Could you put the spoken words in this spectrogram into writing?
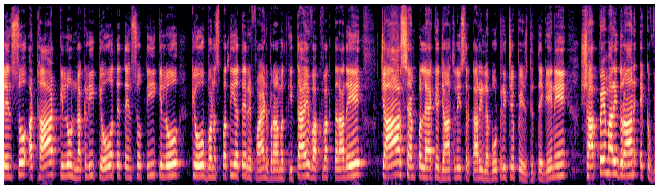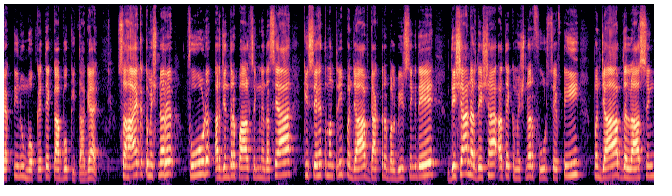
368 ਕਿਲੋ ਨਕਲੀ ਘਿਓ ਅਤੇ 330 ਕਿਲੋ ਘਿਓ ਬਨਸਪਤੀ ਅਤੇ ਰਿਫਾਈਨਡ ਬਰਾਮਦ ਕੀਤਾ ਹੈ। ਵੱਖ-ਵੱਖ ਤਰ੍ਹਾਂ ਦੇ ਚਾਰ ਸੈਂਪਲ ਲੈ ਕੇ ਜਾਂਚ ਲਈ ਸਰਕਾਰੀ ਲੈਬੋਰੇਟਰੀ 'ਚ ਭੇਜ ਦਿੱਤੇ ਗਏ ਨੇ। ਛਾਪੇਮਾਰੀ ਦੌਰਾਨ ਇੱਕ ਵਿਅਕਤੀ ਨੂੰ ਮੌਕੇ ਤੇ ਕਾਬੂ ਕੀਤਾ ਗਿਆ ਹੈ। ਸਹਾਇਕ ਕਮਿਸ਼ਨਰ ਫੂਡ ਅਰਜਿੰਦਰਪਾਲ ਸਿੰਘ ਨੇ ਦੱਸਿਆ ਕਿ ਸਿਹਤ ਮੰਤਰੀ ਪੰਜਾਬ ਡਾਕਟਰ ਬਲਬੀਰ ਸਿੰਘ ਦੇ ਦਿਸ਼ਾ ਨਿਰਦੇਸ਼ਾਂ ਅਤੇ commissioner food safety, Punjab Dalraj Singh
